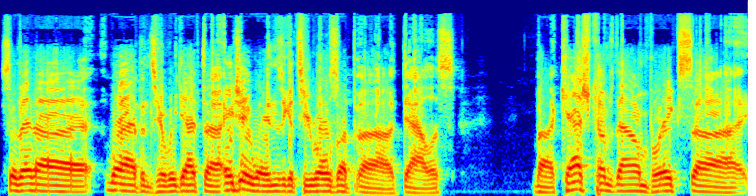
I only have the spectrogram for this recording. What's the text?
so then uh, what happens here? We got uh, AJ wins. He gets he rolls up uh, Dallas. Uh, Kash comes down, breaks uh,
